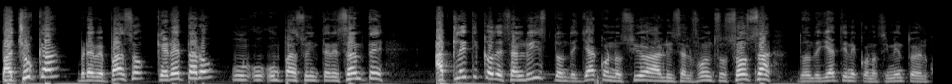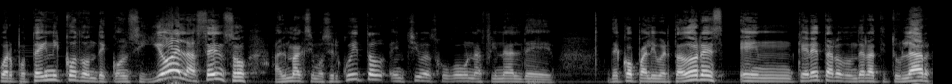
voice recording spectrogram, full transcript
Pachuca, breve paso. Querétaro, un, un paso interesante. Atlético de San Luis, donde ya conoció a Luis Alfonso Sosa, donde ya tiene conocimiento del cuerpo técnico, donde consiguió el ascenso al máximo circuito. En Chivas jugó una final de, de Copa Libertadores. En Querétaro, donde era titular,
